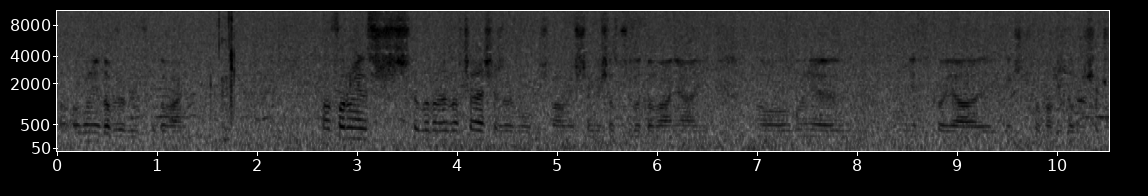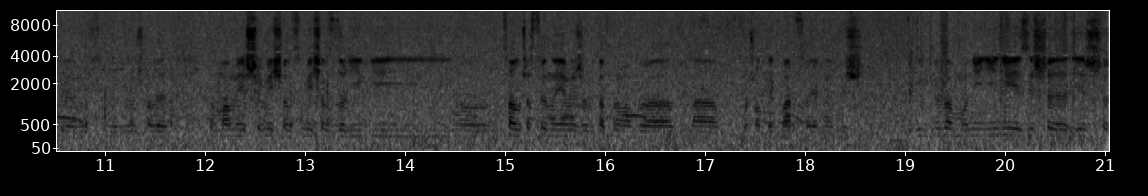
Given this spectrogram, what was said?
No, ogólnie dobrze byli przygotowani. No formie jest chyba trochę za wcześnie, żeby mówić. Mamy jeszcze miesiąc przygotowania i no ogólnie nie tylko ja, i większość chłopaków dobrze się czujemy już, ale no, mamy jeszcze miesiąc, miesiąc do ligi i no, cały czas trenujemy, żeby ta forma była na początek marca jak najwyższa. Wiadomo, nie, nie, nie jest jeszcze, jeszcze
